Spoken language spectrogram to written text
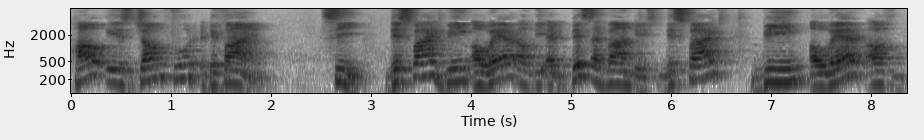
How is junk food defined? C. Despite being aware of the disadvantage, despite being aware of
